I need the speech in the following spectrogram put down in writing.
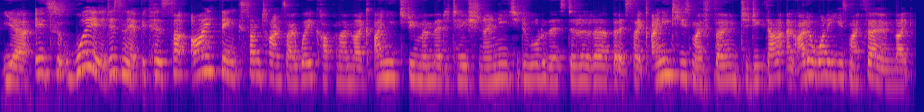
Yeah, it's weird, isn't it? Because I think sometimes I wake up and I'm like, I need to do my meditation, I need to do all of this, da da da. But it's like I need to use my phone to do that, and I don't want to use my phone. Like,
